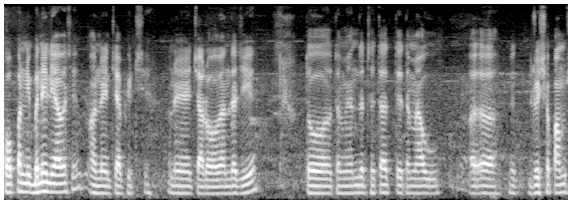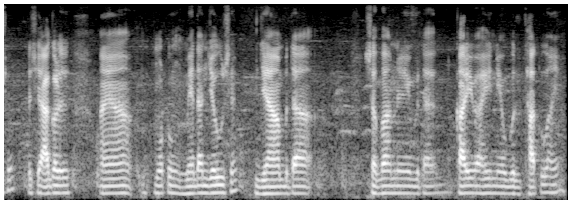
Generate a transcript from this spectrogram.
કોપરની બનેલી આવે છે અને ત્યાં ફીટ છે. અને ચાલો હવે અંદર જઈએ. તો તમે અંદર જતાં તે તમે આવું દૃશ્ય પામશો. પછી આગળ અહીંયા મોટું મેદાન જેવું છે, જ્યાં બધા સભા ને એ બધા કાર્યવાહી ને એવું બધું થતું અહીંયા.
